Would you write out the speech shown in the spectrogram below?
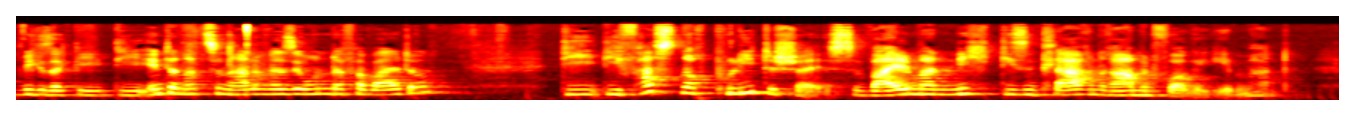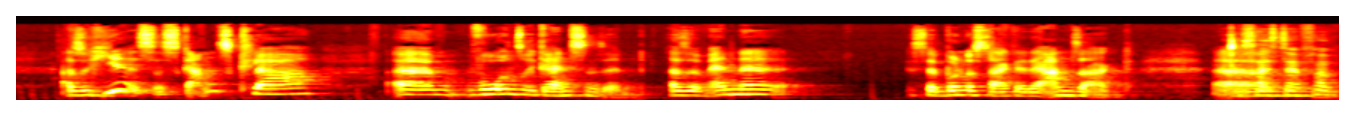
wie gesagt, die, die internationale Version der Verwaltung, die, die fast noch politischer ist, weil man nicht diesen klaren Rahmen vorgegeben hat. Also hier ist es ganz klar, ähm, wo unsere Grenzen sind. Also am Ende ist der Bundestag, der, der ansagt. Das heißt, da ähm, ver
